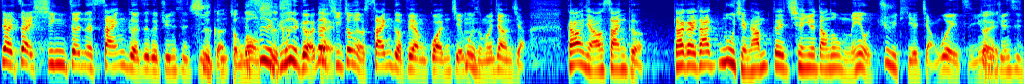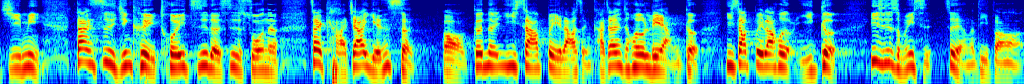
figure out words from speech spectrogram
要再新增了三个这个军事基地。四个，总共四四个。那其中有三个非常关键。为什么这样讲？刚刚讲到。三个，大概他目前他们在签约当中没有具体的讲位置，因为军事机密。但是已经可以推知的是说呢，在卡加延省哦，跟那伊莎贝拉省，卡加延省会有两个，伊莎贝拉会有一个。意思是什么意思？这两个地方啊，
